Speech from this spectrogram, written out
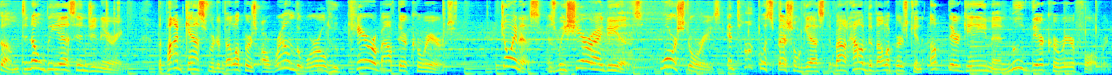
Welcome to No BS Engineering, the podcast for developers around the world who care about their careers. Join us as we share ideas, war stories, and talk with special guests about how developers can up their game and move their career forward.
